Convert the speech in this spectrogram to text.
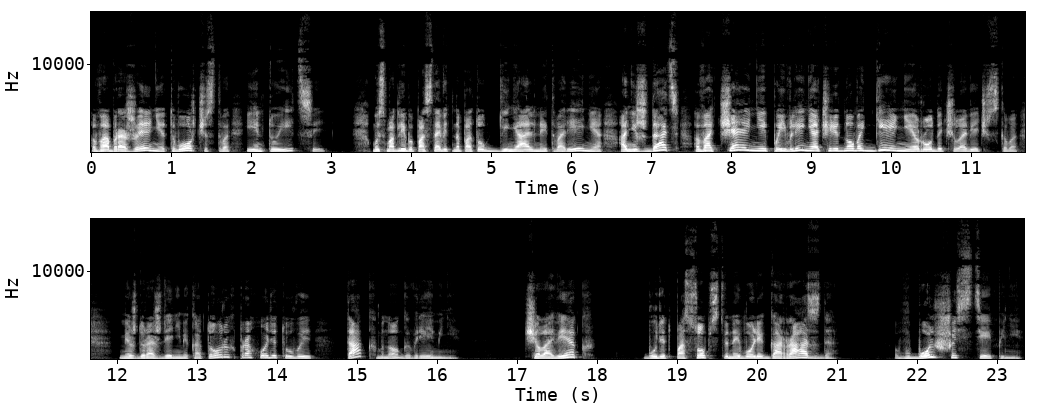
воображения, творчества и интуиции. Мы смогли бы поставить на поток гениальные творения, а не ждать в отчаянии появления очередного гения рода человеческого, между рождениями которых проходят, увы, так много времени. Человек будет по собственной воле гораздо, в большей степени,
